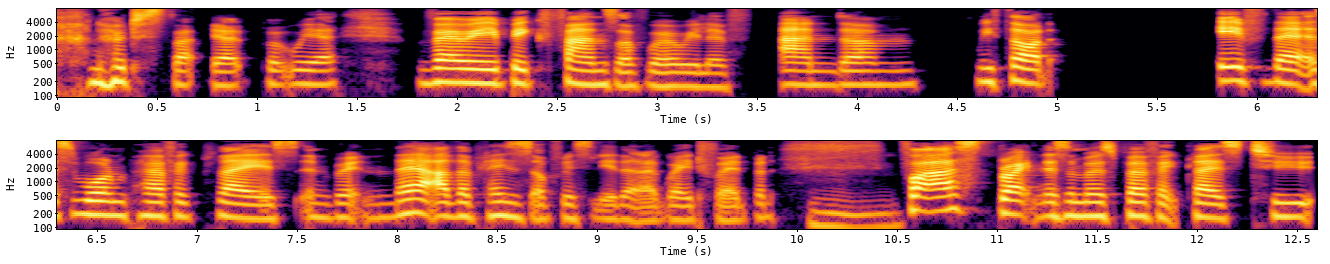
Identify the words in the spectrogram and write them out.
noticed that yet, but we are very big fans of where we live, and um, we thought if there is one perfect place in Britain, there are other places obviously that are great for it, but hmm. for us, Brighton is the most perfect place to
